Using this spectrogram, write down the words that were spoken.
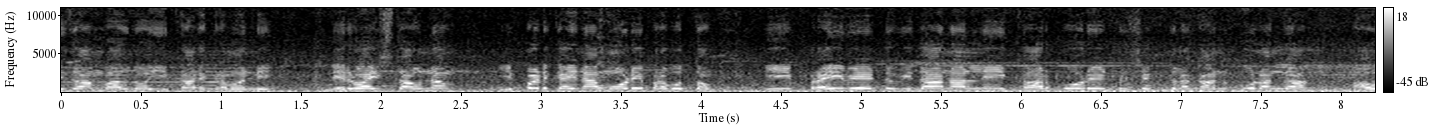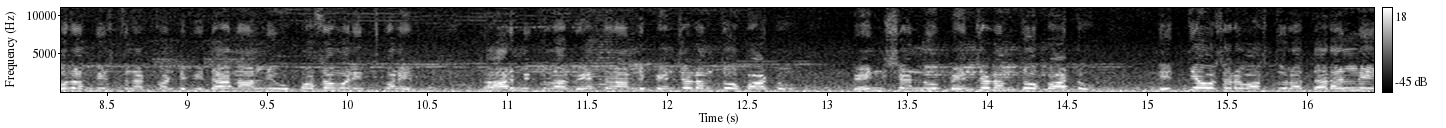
నిజామాబాద్లో ఈ కార్యక్రమాన్ని నిర్వహిస్తూ ఉన్నాం. ఇప్పటికైనా మోడీ ప్రభుత్వం ఈ ప్రైవేటు విధానాల్ని కార్పొరేట్ శక్తులకు అనుకూలంగా అవలంబిస్తున్నటువంటి విధానాల్ని ఉపసంహరించుకొని కార్మికుల వేతనాల్ని పెంచడంతో పాటు పెన్షన్ను పెంచడంతో పాటు నిత్యావసర వస్తువుల ధరల్ని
